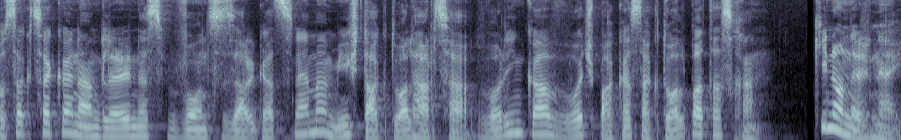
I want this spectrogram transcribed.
Խոսակցական անգլերենս ոնց զարգացնեմը միշտ ակտուալ հարց է, որին կա ոչ պակաս ակտուալ պատասխան։ Կինոներ նայ։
